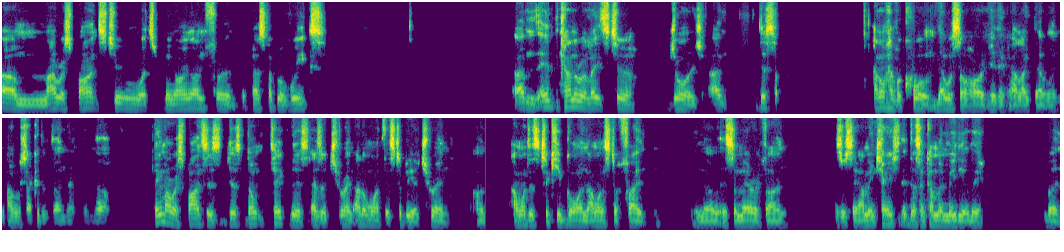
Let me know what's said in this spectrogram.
Um, my response to what's been going on for the past couple of weeks, um, it kind of relates to George. I, this, I don't have a quote. That was so hard hitting. I like that one. I wish I could have done that, but no. I think my response is just don't take this as a trend. I don't want this to be a trend. I want this to keep going. I want us to fight. You know, it's a marathon, as we say. I mean, change it doesn't come immediately, but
